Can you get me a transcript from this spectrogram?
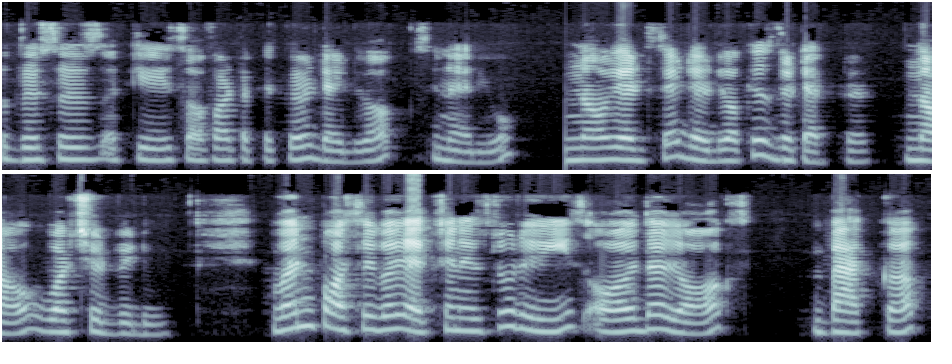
So this is a case of a typical deadlock scenario. Now let's say deadlock is detected. Now what should we do? One possible action is to release all the locks, back up,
